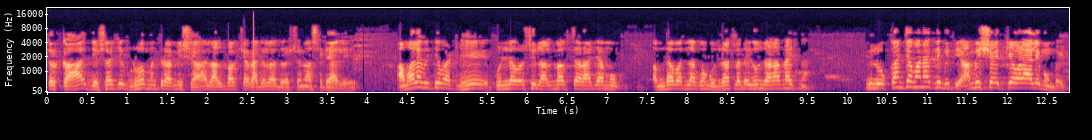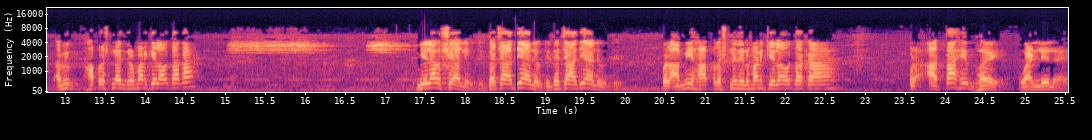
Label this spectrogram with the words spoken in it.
तर काल देशाचे गृहमंत्री अमित शहा लालबागच्या राजाला दर्शनासाठी आले. आम्हाला भीती वाटली हे पुढल्या वर्षी लालबागचा राजा मु अहमदाबादला किंवा गुजरातला ते घेऊन जाणार नाहीत ना? ही लोकांच्या मनातली भीती. अमित शहा इतके वेळा आले मुंबईत. आम्ही हा प्रश्न निर्माण केला होता का? गेल्या वर्षी आले होते. त्याच्या आधी आले होते. त्याच्या आधी आले होते. पण आम्ही हा प्रश्न निर्माण केला होता का? पण आता हे भय वाढलेलं आहे.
